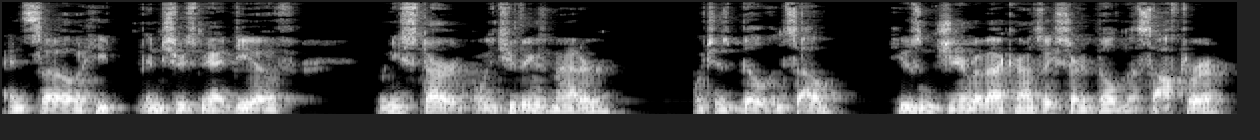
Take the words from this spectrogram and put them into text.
And so he introduced me the idea of when you start, only two things matter, which is build and sell. He was an engineer by background, so he started building the software.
